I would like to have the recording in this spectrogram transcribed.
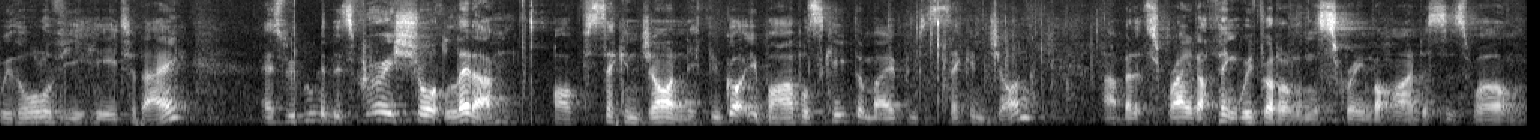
with all of you here today as we look at this very short letter of Second John. If you've got your Bibles, keep them open to Second John. Uh, but it's great. I think we've got it on the screen behind us as well.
